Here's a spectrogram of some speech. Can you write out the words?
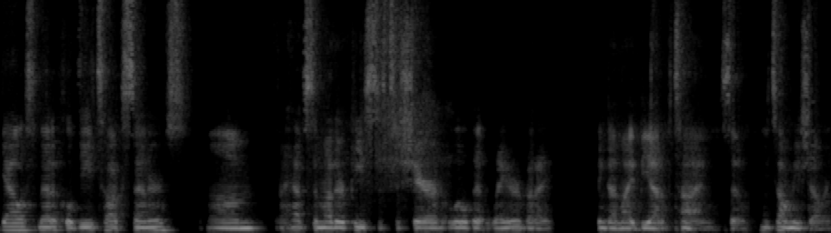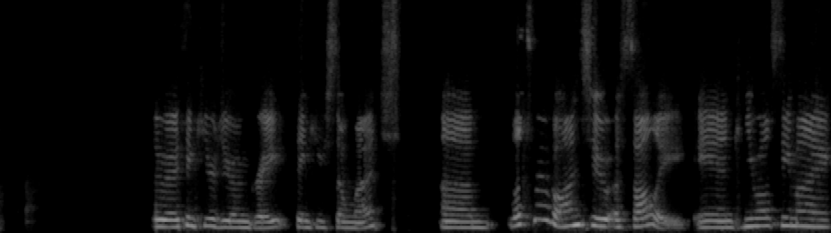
Gallus Medical Detox Centers. Um, I have some other pieces to share a little bit later, but I think I might be out of time. So you tell me, Shelly. Louie, I think you're doing great. Thank you so much. Um, let's move on to Asali. And can you all see my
